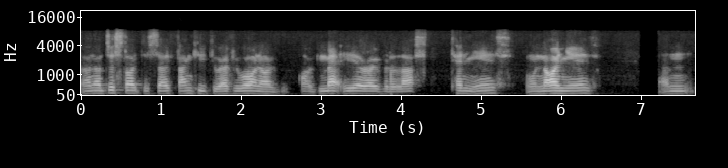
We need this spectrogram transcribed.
And I'd just like to say thank you to everyone I've I've met here over the last ten years or nine years, and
